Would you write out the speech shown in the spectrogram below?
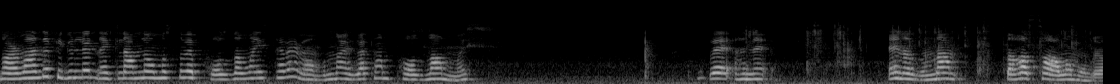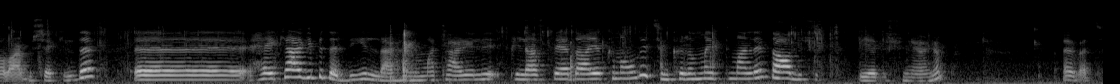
Normalde figürlerin eklemli olmasını ve pozlamayı severim ama bunlar zaten pozlanmış. Ve hani en azından daha sağlam oluyorlar bu şekilde. Ee, heykel gibi de değiller. Hani materyali plastiğe daha yakın olduğu için kırılma ihtimalleri daha düşük diye düşünüyorum. Evet.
